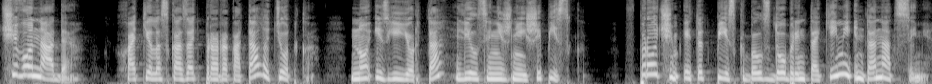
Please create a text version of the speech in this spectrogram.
«Чего надо?» — хотела сказать пророкотала тетка, но из ее рта лился нежнейший писк. Впрочем, этот писк был сдобрен такими интонациями,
